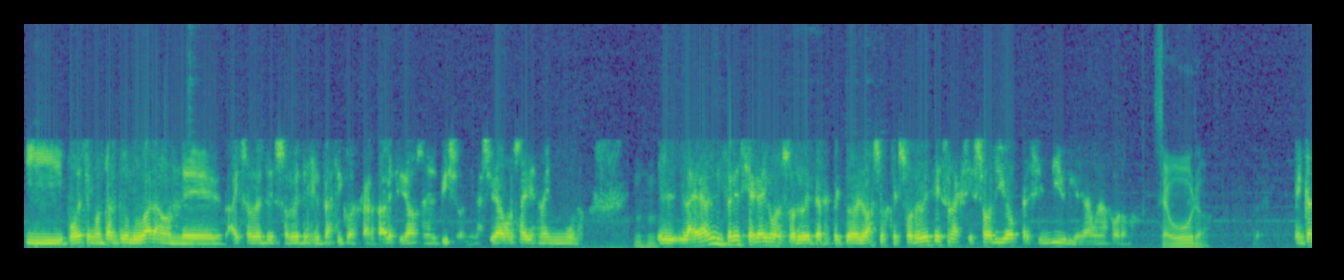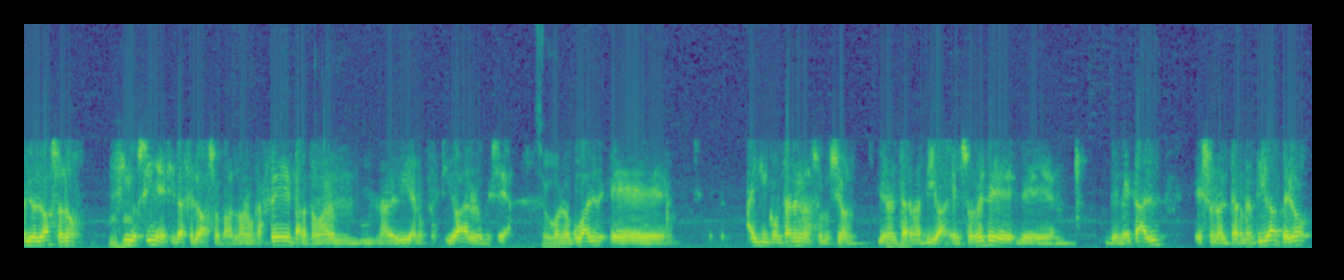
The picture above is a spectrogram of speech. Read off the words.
y podés encontrarte un lugar donde hay sorbetes, sorbetes de plástico descartables tirados en el piso. En la ciudad de Buenos Aires no hay ninguno la gran diferencia que hay con el sorbete respecto del vaso es que el sorbete es un accesorio prescindible de alguna forma. Seguro. En cambio el vaso no. Sí o sí necesitas el vaso para tomar un café, para tomar una bebida en un festival o lo que sea. Con lo cual eh, hay que encontrarle una solución y una alternativa. El sorbete de, metal es una alternativa, pero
